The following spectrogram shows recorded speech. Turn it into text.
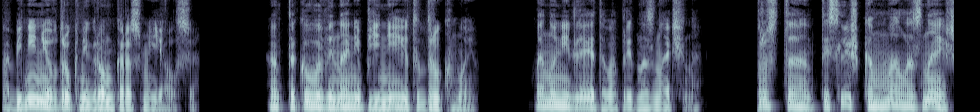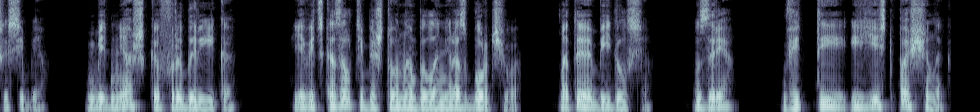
Обвинению вдруг негромко рассмеялся. «От такого вина не пьянеют, друг мой. Оно не для этого предназначено. Просто ты слишком мало знаешь о себе. Бедняжка Фредерика. Я ведь сказал тебе, что она была неразборчива, а ты обиделся. Зря. Ведь ты и есть пащенок,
